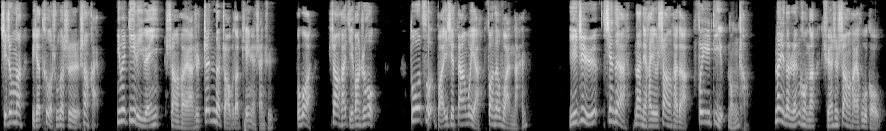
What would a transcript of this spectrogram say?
其中呢比较特殊的是上海。因为地理原因，上海啊是真的找不到偏远山区。不过，上海解放之后，多次把一些单位啊放在皖南，以至于现在啊那里还有上海的飞地农场，那里的人口呢全是上海户口，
